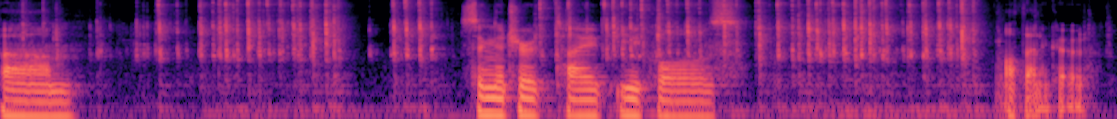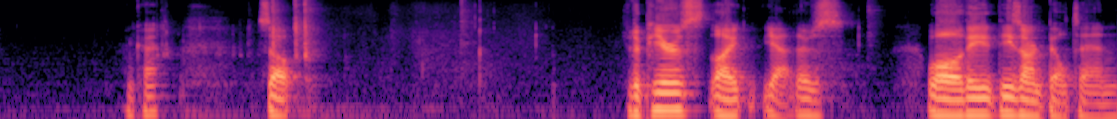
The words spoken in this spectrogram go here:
um, signature type equals authenticode. Okay, so it appears like yeah, there's well the, these aren't built in.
